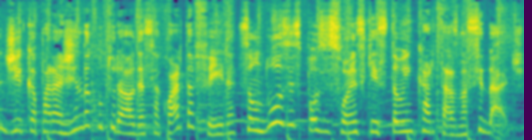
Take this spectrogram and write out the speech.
dica para a agenda cultural dessa quarta-feira são duas exposições que estão em cartaz na cidade.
